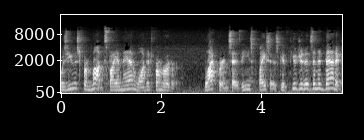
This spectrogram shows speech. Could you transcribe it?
was used for months by a man wanted for murder. Blackburn says these places give fugitives an advantage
